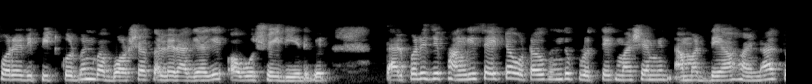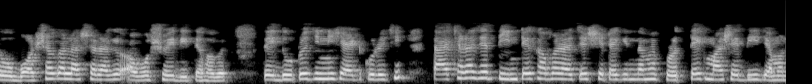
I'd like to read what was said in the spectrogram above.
পরে রিপিট করবেন বা বর্ষাকালের আগে আগে অবশ্যই দিয়ে দেবেন। তারপরে যে ফাঙ্গিসাইডটা ওটাও কিন্তু প্রত্যেক মাসে আমি, আমার দেয়া হয় না। তো বর্ষাকাল আসার আগে অবশ্যই দিতে হবে। তো এই দুটো জিনিস অ্যাড করেছি। তাছাড়া যে তিনটে খাবার আছে, সেটা কিন্তু আমি প্রত্যেক মাসে দিই। যেমন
